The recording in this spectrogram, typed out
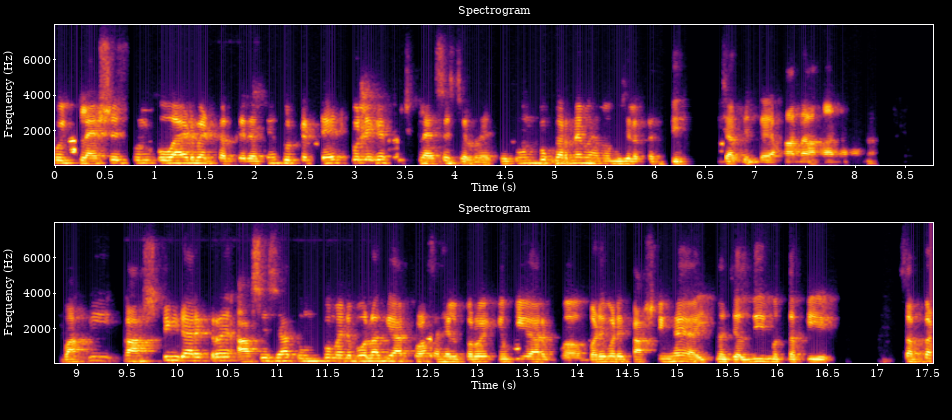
कोई क्लैशेज उनको ऐड वैड करते रहते हैं तो उनके डेट को लेकर कुछ क्लैशेज चल रहे थे तो उनको करने में हमें, मुझे लगता है, तीन, चार दिन गया हाना हाना हाना। बाकी कास्टिंग डायरेक्टर है आशीष यार तो उनको मैंने बोला कि यार थोड़ा सा हेल्प करो, क्योंकि यार बड़े बड़े कास्टिंग है, इतना जल्दी मतलब कि सबका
